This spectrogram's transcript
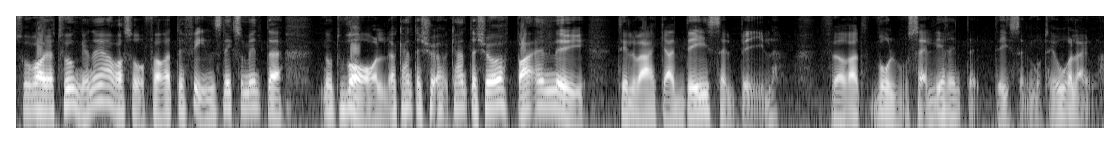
så var jag tvungen att göra så för att det finns liksom inte något val. Jag kan inte, köpa, kan inte köpa en ny tillverkad dieselbil för att Volvo säljer inte dieselmotorer längre.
